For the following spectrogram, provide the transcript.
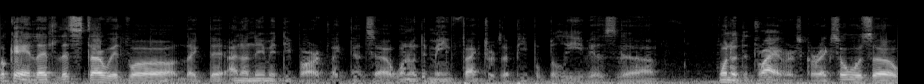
Okay, let let's start with uh, like the anonymity part. Like that's uh, one of the main factors that people believe is uh, one of the drivers. Correct. So, was uh,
